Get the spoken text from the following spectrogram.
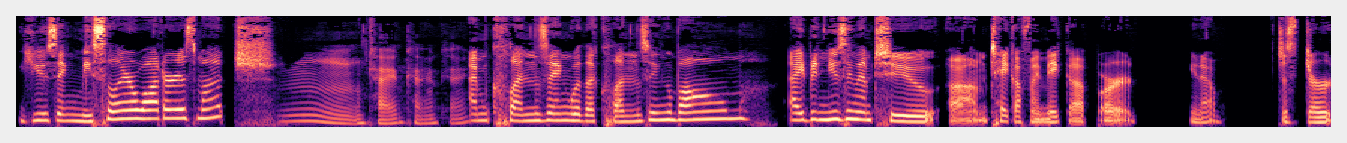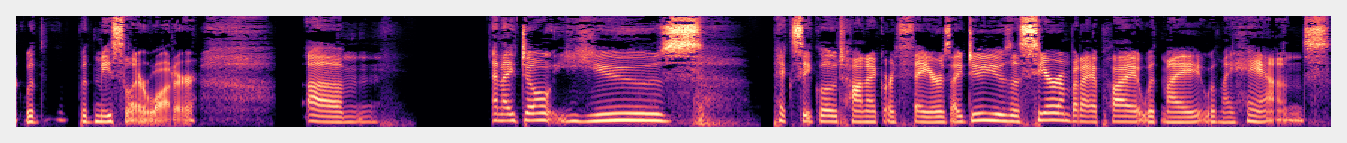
using micellar water as much. Mm, okay, okay, okay. I'm cleansing with a cleansing balm. I'd been using them to um, take off my makeup or, you know, just dirt with with micellar water. Um, and I don't use Pixi Glow Tonic or Thayers. I do use a serum, but I apply it with my with my hands.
